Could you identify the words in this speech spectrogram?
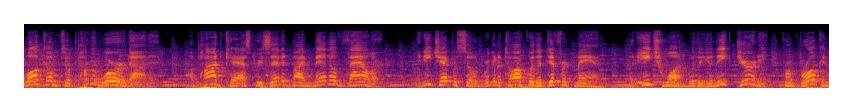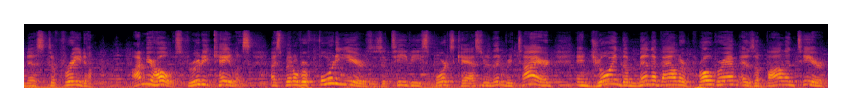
Welcome to Put a Word on It, a podcast presented by Men of Valor. In each episode, we're going to talk with a different man, but each one with a unique journey from brokenness to freedom. I'm your host, Rudy Kalis. I spent over 40 years as a TV sportscaster, then retired and joined the Men of Valor program as a volunteer.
